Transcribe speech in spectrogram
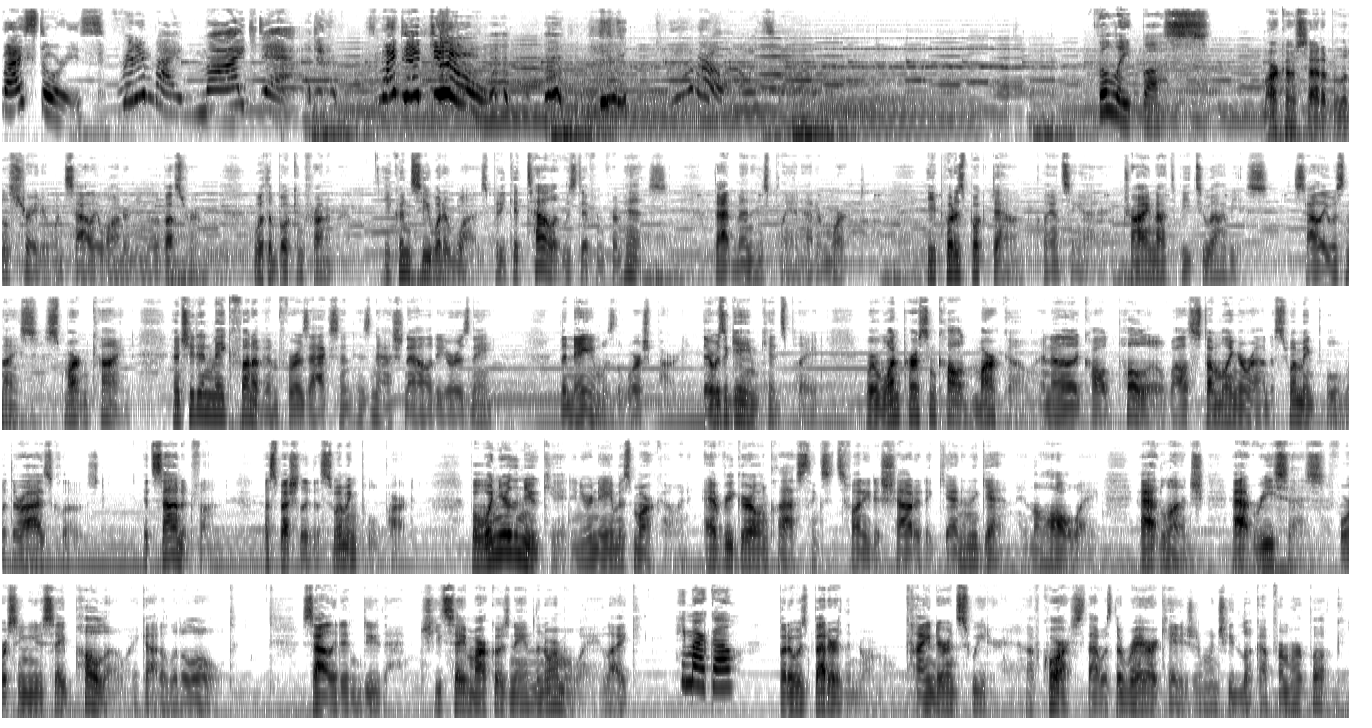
my stories. Written by my dad. It's my dad too! Can we have our allowance now? The Late Bus. Marco sat up a little straighter when Sally wandered into the bus room with a book in front of her. He couldn't see what it was, but he could tell it was different from his. That meant his plan hadn't worked. He put his book down, glancing at her, trying not to be too obvious. Sally was nice, smart, and kind, and she didn't make fun of him for his accent, his nationality, or his name. The name was the worst part. There was a game kids played where one person called Marco and another called Polo while stumbling around a swimming pool with their eyes closed. It sounded fun, especially the swimming pool part. But when you're the new kid and your name is Marco and every girl in class thinks it's funny to shout it again and again in the hallway, at lunch, at recess, forcing you to say Polo, it got a little old. Sally didn't do that. She'd say Marco's name the normal way, like, Hey, Marco. but it was better than normal, kinder and sweeter. Of course, that was the rare occasion when she'd look up from her book.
